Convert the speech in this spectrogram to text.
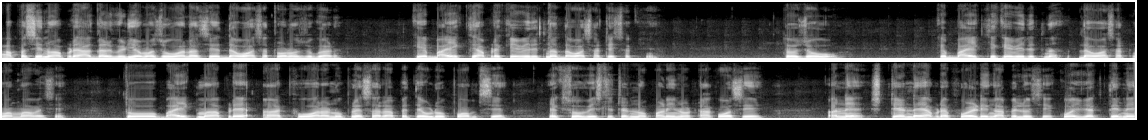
આ પછીનો આપણે આગળ વિડીયોમાં જોવાના છે દવા છટવાનો જુગાડ. કે બાઇકથી આપણે કેવી રીતના દવા છાંટી શકીએ? તો જુઓ કે બાઇકથી કેવી રીતના દવા છાંટવામાં આવે છે. તો બાઇકમાં આપણે આઠ ફુવારાનું પ્રેશર આપે તેવડો પંપ છે, એકસો વીસ લીટરનો પાણીનો ટાંકો છે અને સ્ટેન્ડે આપણે ફોલ્ડિંગ આપેલું છે. કોઈ વ્યક્તિને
